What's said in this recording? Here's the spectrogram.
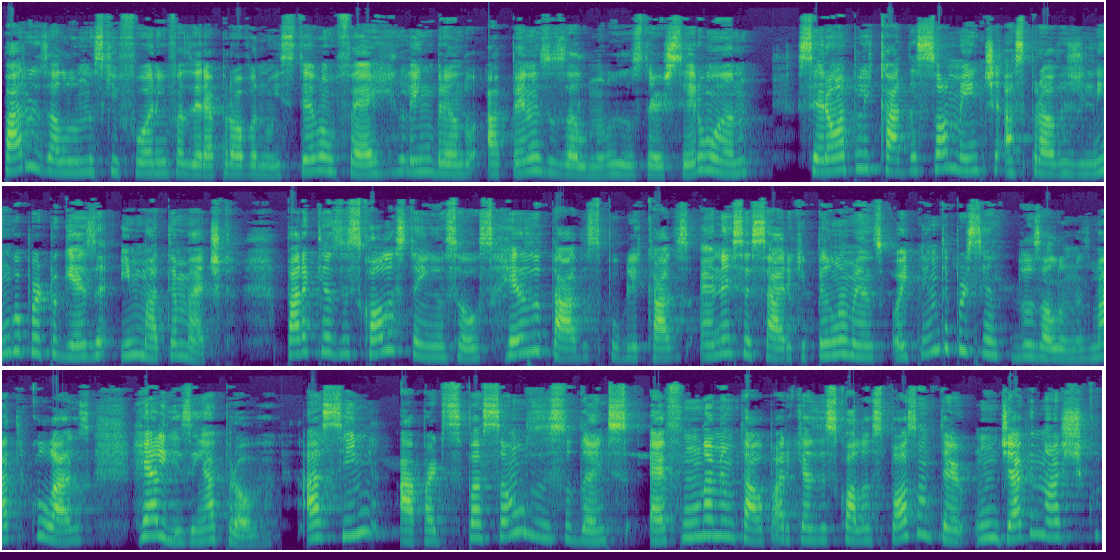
Para os alunos que forem fazer a prova no Estevão Ferri, lembrando apenas os alunos do terceiro ano, serão aplicadas somente as provas de língua portuguesa e matemática. Para que as escolas tenham seus resultados publicados, é necessário que pelo menos 80% dos alunos matriculados realizem a prova. Assim, a participação dos estudantes é fundamental para que as escolas possam ter um diagnóstico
